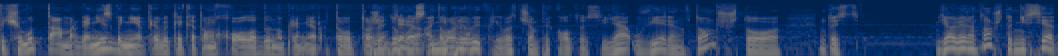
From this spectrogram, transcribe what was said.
почему там организмы не привыкли к этому холоду, например. Это вот тоже я интересно. Думаю, они довольно. привыкли. Вот в чем прикол. То есть я уверен в том, что... Ну, то есть я уверен в том, что не все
